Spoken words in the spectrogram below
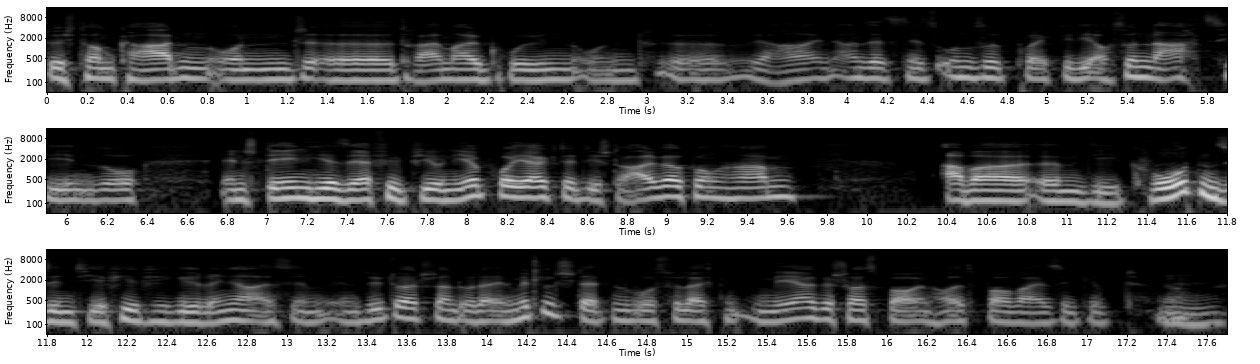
durch Tom Kaden und äh, dreimal Grün und äh, ja, in Ansätzen jetzt unsere Projekte, die auch so nachziehen. So entstehen hier sehr viele Pionierprojekte, die Strahlwirkung haben. Aber ähm, die Quoten sind hier viel, viel geringer als im, in Süddeutschland oder in Mittelstädten, wo es vielleicht mehr Geschossbau in Holzbauweise gibt. Ne? Mhm.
